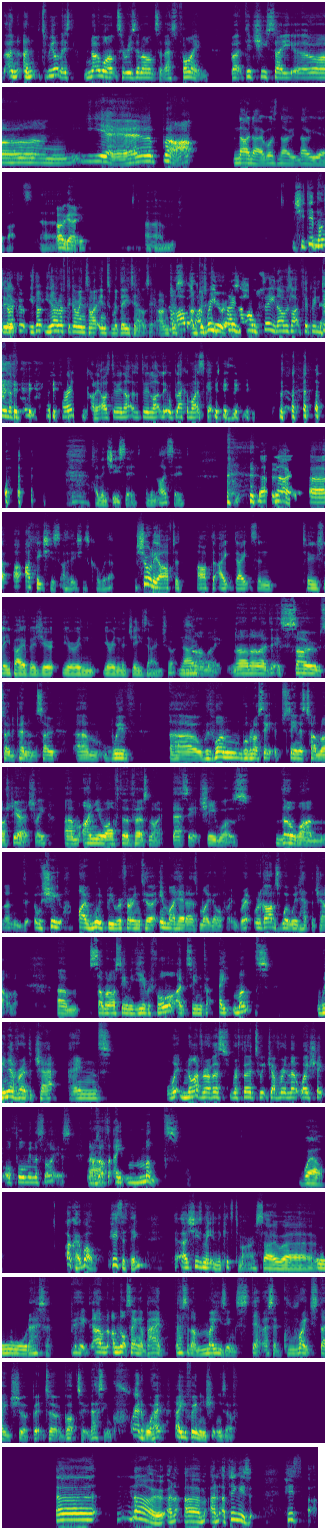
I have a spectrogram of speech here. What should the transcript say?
and and to be honest, no answer is an answer. That's fine. But did she say, uh, yeah, but no, no, it was no, no yeah buts. Uh, okay. Um, she didn't don't, do. Don't, you don't. You don't have to go into like intimate details here. I'm just. No, I am just curious. the whole scene. I was like flipping doing a forensic on it. I was doing. I was doing like little black and white sketches. and then she said, and then I said, no, no uh, I, I, think she's. I think she's cool with that. Surely after after eight dates and two sleepovers, you're you're in you're in the G zone. Sure, no, no, mate, no, no, no. It's so so dependent. So um, with uh, with one woman I was seeing this time last year, actually, um, I knew after the first night, that's it. She was the one, and she, I would be referring to her in my head as my girlfriend, re- regardless of whether we'd had the chat or not. Um, someone I was seeing the year before, I'd seen for eight months. We never had the chat, and we, neither of us referred to each other in that way, shape, or form in the slightest. That was Ah. after eight months. Well, okay. Well, here's the thing. Uh, she's meeting the kids tomorrow, so uh, Oh, that's a big. I'm, I'm not saying a bad. That's an amazing step. That's a great stage to have bit to have got to. That's incredible. How, how are you feeling? Shitting yourself? Uh, no, and um, and the thing is, his uh,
